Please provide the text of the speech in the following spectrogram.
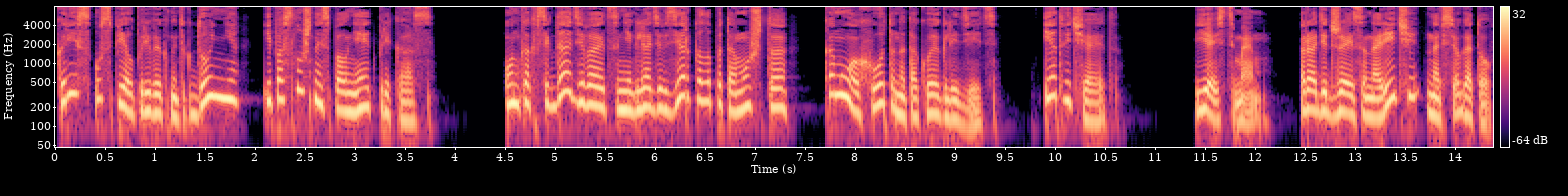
Крис успел привыкнуть к Донне и послушно исполняет приказ. Он, как всегда, одевается, не глядя в зеркало, потому что кому охота на такое глядеть. И отвечает. «Есть, мэм. Ради Джейсона Ричи на все готов.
